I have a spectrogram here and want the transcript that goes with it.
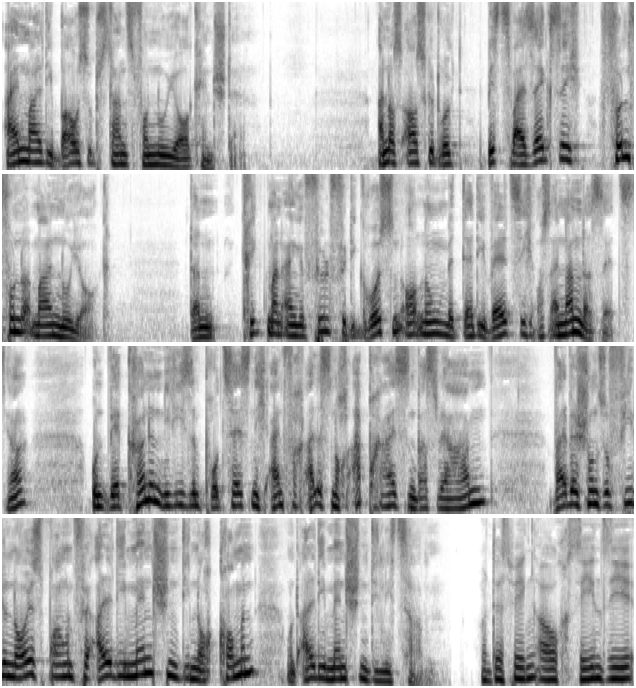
einmal die Bausubstanz von New York hinstellen. Anders ausgedrückt, bis 260 500 Mal New York. Dann kriegt man ein Gefühl für die Größenordnung, mit der die Welt sich auseinandersetzt, ja. Und wir können in diesem Prozess nicht einfach alles noch abreißen, was wir haben, weil wir schon so viel Neues brauchen für all die Menschen, die noch kommen und all die Menschen, die nichts haben. Und deswegen auch sehen Sie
